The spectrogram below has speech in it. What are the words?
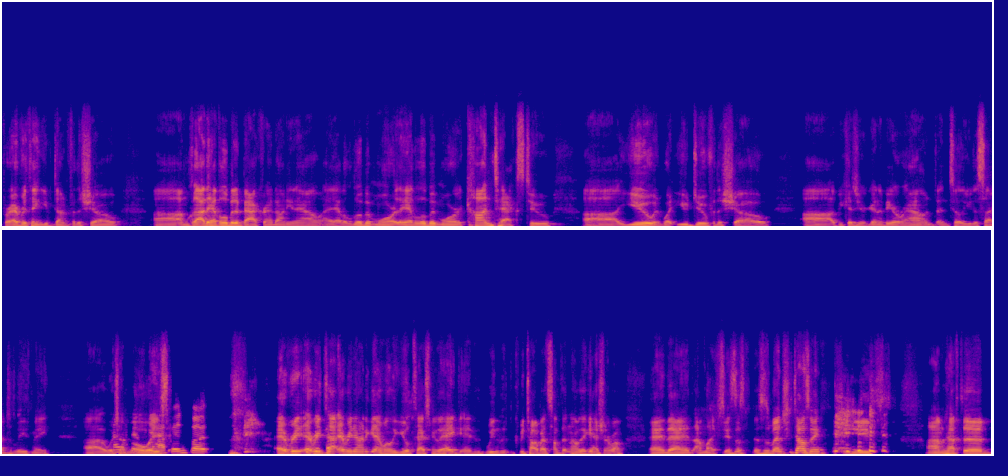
for everything you've done for the show. Uh, I'm glad they have a little bit of background on you now. I have a little bit more. They have a little bit more context to uh, you and what you do for the show uh, because you're going to be around until you decide to leave me, uh, which I'm always happen, but every every time every now and again when you'll text me like hey can we can we talk about something i'm like yeah sure problem and then i'm like this is this is when she tells me i'm gonna have to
